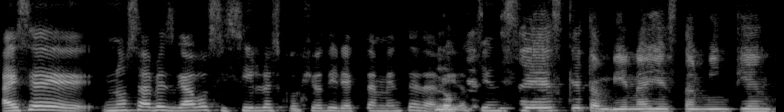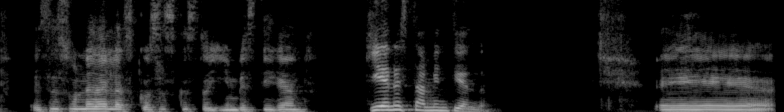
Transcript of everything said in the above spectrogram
A ese, ¿no sabes, Gabo, si sí lo escogió directamente David? Lo que ¿quién? dice es que también ahí están mintiendo. Esa es una de las cosas que estoy investigando. ¿Quién está mintiendo? Eh,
